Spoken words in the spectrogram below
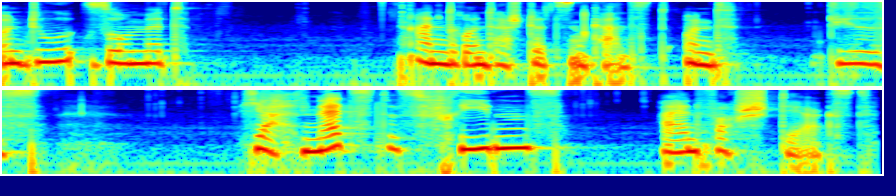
und du somit andere unterstützen kannst. Und dieses ja, Netz des Friedens einfach stärkst.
